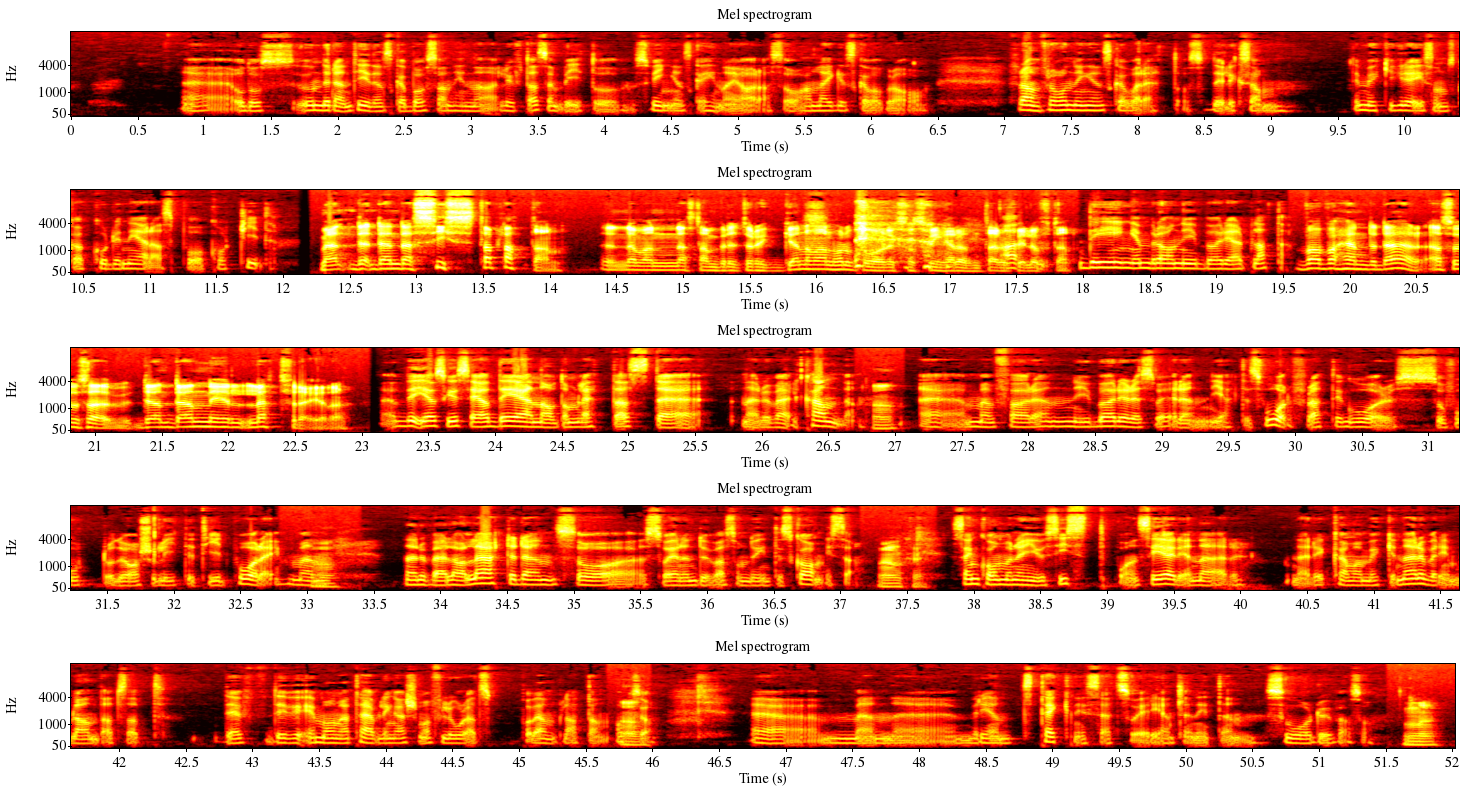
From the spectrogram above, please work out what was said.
Eh, och då under den tiden ska bössan hinna lyftas en bit och svingen ska hinna göras och anlägget ska vara bra. Och framförhållningen ska vara rätt. Och så det är liksom, det är mycket grejer som ska koordineras på kort tid. Men den, den där sista plattan, när man nästan bryter ryggen när man håller på att liksom svinga runt där uppe i luften. Det är ingen bra nybörjarplatta. Vad, vad händer där? Alltså, så här, den, den är lätt för dig eller? Jag skulle säga att det är en av de lättaste när du väl kan den. Ja. Eh, Men för en nybörjare så är den jättesvår för att det går så fort och du har så lite tid på dig. Men Ja. när du väl har lärt dig den så, så är det en duva som du inte ska missa. Ja, okej. Sen kommer den ju sist på en serie när, när det kan vara mycket nerver inblandat. Så att det, det är många tävlingar som har förlorats på den plattan också. Eh, Men eh, rent tekniskt sett så är det egentligen inte en svår duva så. Nej.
